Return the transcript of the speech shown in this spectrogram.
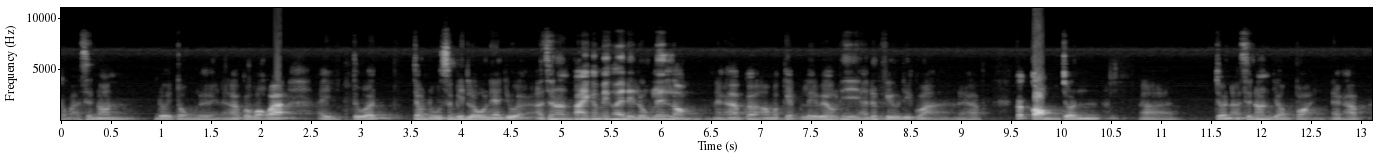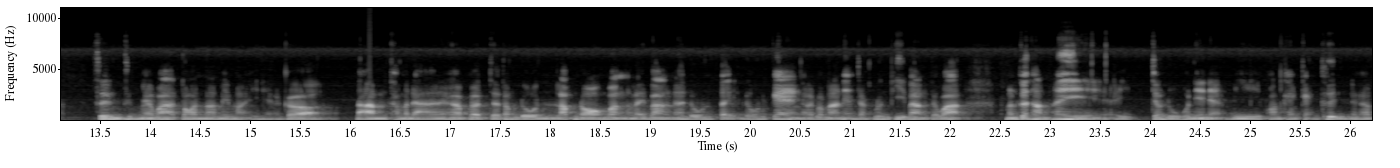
กับอาร์เซนอลโดยตรงเลยนะครับ ก็บอกว่าไอ้ตัวเจ้าหนูสมิธโลเนี่ยอยู่อาร์เซนอลไปก็ไม่ค่อยได้ลงเล่นหรอกนะครับ ก็เอามาเก็บ level ที่ฮัดเดอร์สฟิลด์ดีกว่านะครับ ก็กล่อมจน จนอาร์เซนอลยอมปล่อยนะครับ ซึ่งถึงแม้ว่าตอนมาใหม่ๆเนี่ยก็ตามธรรมดานะครับ ก็จะต้องโดนรับน้องบ้างอะไรบ้างนะโดนเตะโดนแกล้งอะไรประมาณนี้จากรุ่นพี่บ้าง แต่ว่ามันก็ทำให้เจ้าหนูคนนี้เนี่ยมีความแข็งแกร่งขึ้นนะครับ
